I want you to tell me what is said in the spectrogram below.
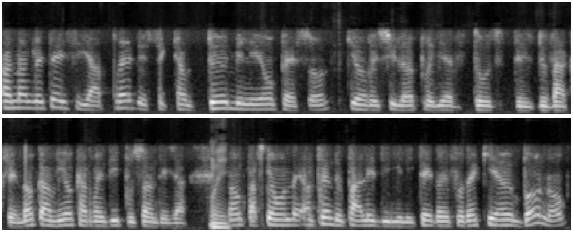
en Angleterre, ici, il y a près de 52 millions de personnes qui ont reçu leur première dose de, vaccin, donc environ 90% déjà. Donc, parce qu'on est en train de parler d'immunité, donc il faudrait qu'il y ait un bon nombre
